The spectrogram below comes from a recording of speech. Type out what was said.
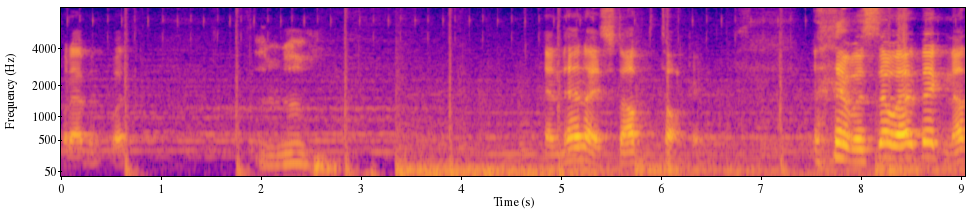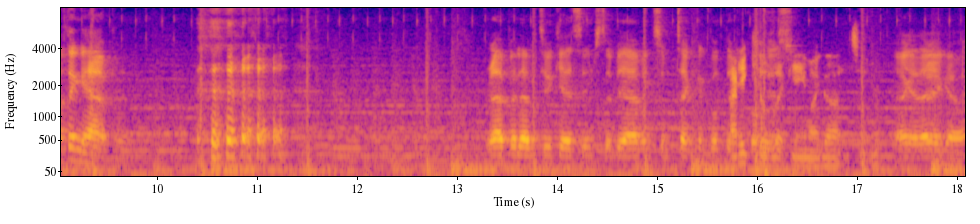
What happened? What? I don't know. And then I stopped talking. it was so epic, nothing happened. Rapid M2K seems to be having some technical difficulties. I killed that game. I got so. Okay, there you go.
